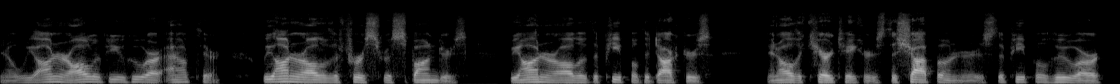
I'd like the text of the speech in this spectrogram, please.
you know, we honor all of you who are out there. We honor all of the first responders. We honor all of the people, the doctors, and all the caretakers, the shop owners, the people who are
